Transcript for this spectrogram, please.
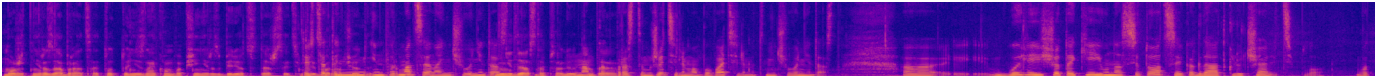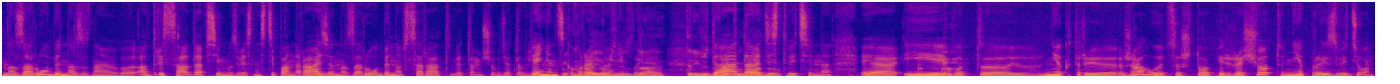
может не разобраться, а тот, кто не знаком, вообще не разберется даже с этим То есть эта информация, она ничего не даст? Не даст абсолютно, Нам, да. как простым жителям, обывателям, это ничего не даст. А, были еще такие у нас ситуации, когда отключали тепло. Вот на Зарубина, знаю, адреса, да, всем известно, Степана Разина, Зарубина в Саратове, там еще где-то в Ленинском районе были. Трижды да, в да, году. действительно. Э, и вот э, некоторые жалуются, что перерасчет не произведен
